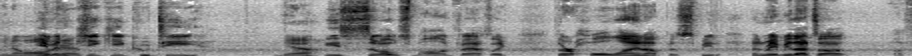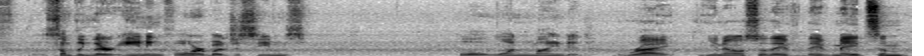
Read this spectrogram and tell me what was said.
You know, all Even guys. Keke Coutee, yeah, he's so small and fast. Like their whole lineup is speed, and maybe that's a, a something they're aiming for, but it just seems a little one-minded. right. You know, so they've they've made some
